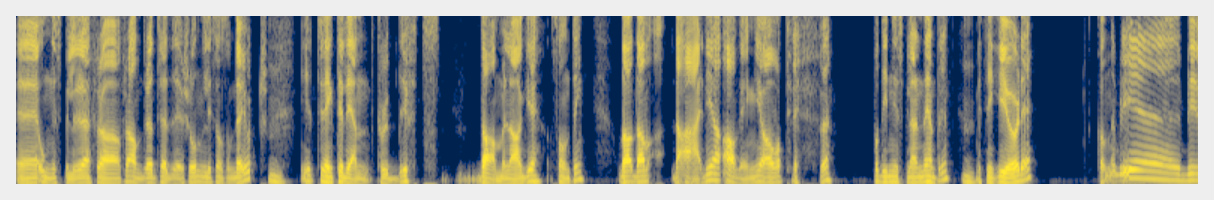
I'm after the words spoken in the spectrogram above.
eh, unge spillere fra, fra andre og tredjedivisjon, litt sånn som de har gjort. Mm. I tillegg til ren klubbdrift, damelaget og sånne ting. Da, da, da er de avhengig av å treffe på de nye spillerne de henter inn. Mm. Hvis de ikke gjør det, kan det bli, bli,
